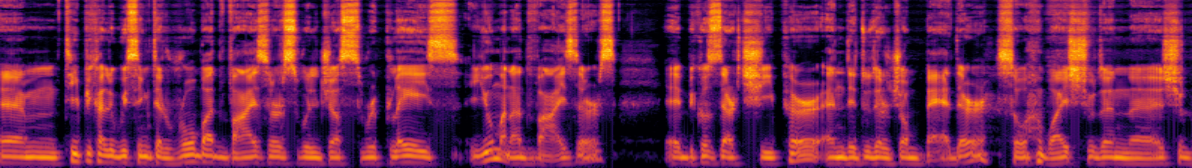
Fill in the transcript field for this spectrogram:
Um, typically, we think that robot advisors will just replace human advisors because they're cheaper and they do their job better. So why shouldn't uh, should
